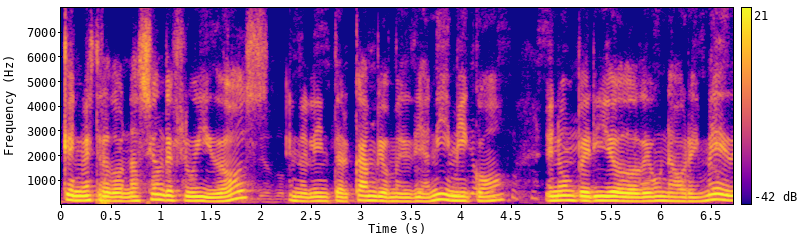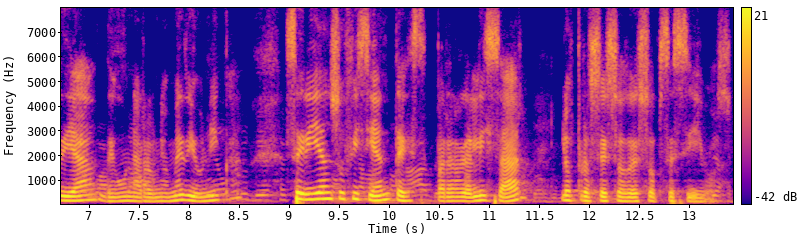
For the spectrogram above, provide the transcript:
que nuestra donación de fluidos en el intercambio medianímico en un periodo de una hora y media de una reunión mediúnica serían suficientes para realizar los procesos desobsesivos.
